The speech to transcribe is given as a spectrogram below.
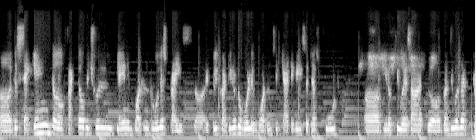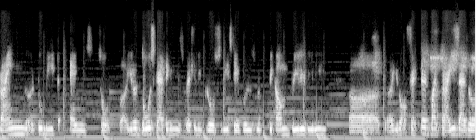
Uh, the second uh, factor which will play an important role is price. Uh, it will continue to hold importance in categories such as food uh, you know qsr consumers are trying to meet ends. So you know those categories especially grocery staples will become really really you know affected by price as a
